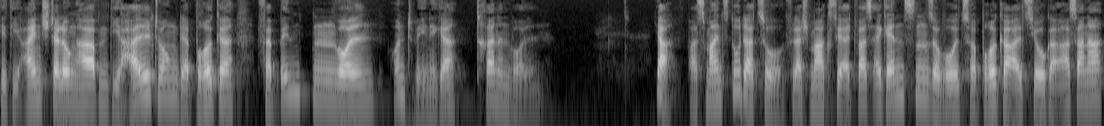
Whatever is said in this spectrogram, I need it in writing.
die die Einstellung haben, die Haltung der Brücke verbinden wollen und weniger trennen wollen. Ja, was meinst du dazu? Vielleicht magst du etwas ergänzen, sowohl zur Brücke als Yoga Asana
